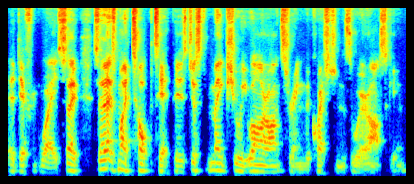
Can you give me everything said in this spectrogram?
a, different way so so that's my top tip is just make sure you are answering the questions we're asking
